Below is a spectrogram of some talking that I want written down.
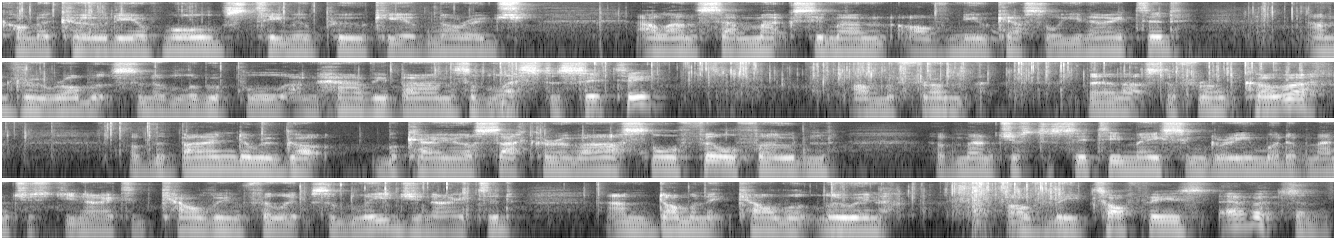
Conor Coady of Wolves, Teemu Pukki of Norwich, Allan Saint-Maximin of Newcastle United, Andrew Robertson of Liverpool and Harvey Barnes of Leicester City. On the front there that's the front cover of the binder we've got Bukayo Saka of Arsenal, Phil Foden of Manchester City, Mason Greenwood of Manchester United, Kalvin Phillips of Leeds United and Dominic Calvert-Lewin of the Toffees Everton.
